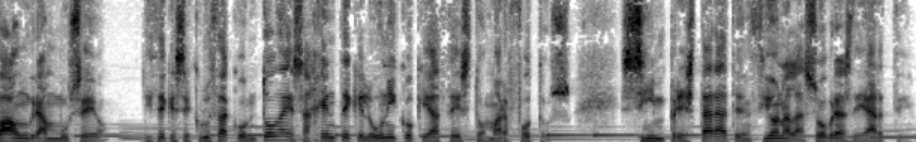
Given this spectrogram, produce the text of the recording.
va a un gran museo, Dice que se cruza con toda esa gente que lo único que hace es tomar fotos, sin prestar atención a las obras de arte.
